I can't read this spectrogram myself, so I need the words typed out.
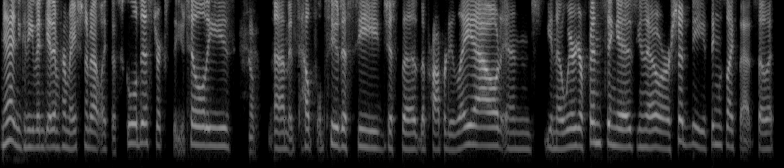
Yeah, and you can even get information about like the school districts, the utilities. Yep. Um, it's helpful too to see just the the property layout and you know where your fencing is, you know, or should be things like that. So it,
